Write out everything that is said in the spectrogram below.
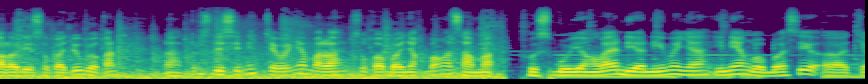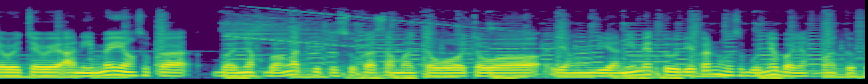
kalau dia suka juga kan. Nah terus di sini ceweknya malah suka banyak banget sama husbu yang lain di animenya. Ini yang gue bahas sih uh, cewek-cewek anime yang suka banyak banget gitu suka sama cowok-cowok yang di anime tuh. Dia kan husbunya banyak banget tuh.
